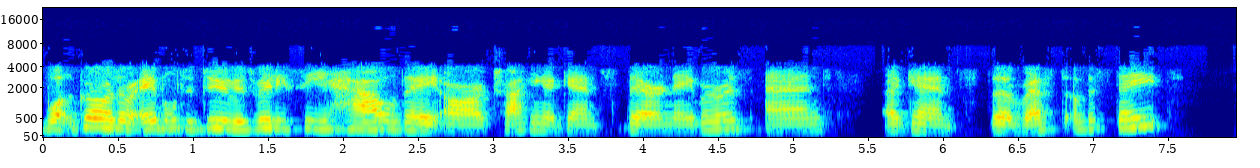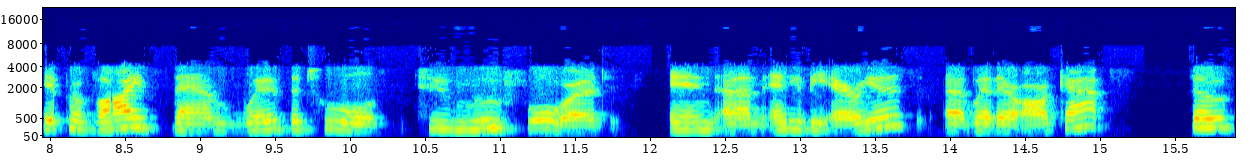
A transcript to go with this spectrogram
what growers are able to do is really see how they are tracking against their neighbors and against the rest of the state. It provides them with the tools to move forward in um, any of the areas uh, where there are gaps. So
